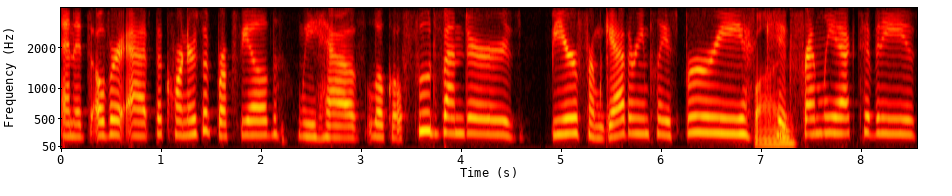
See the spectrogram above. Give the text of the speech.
And it's over at the corners of Brookfield. We have local food vendors, beer from Gathering Place Brewery, kid friendly activities.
